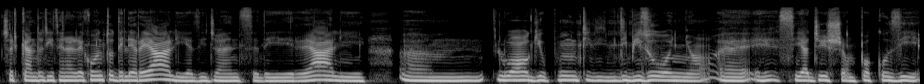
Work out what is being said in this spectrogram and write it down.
cercando di tenere conto delle reali esigenze, dei reali um, luoghi o punti di, di bisogno eh, e si agisce un po' così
